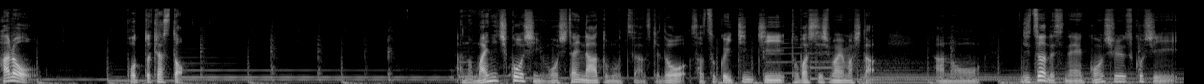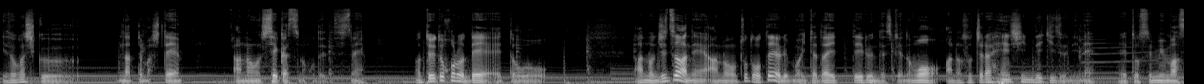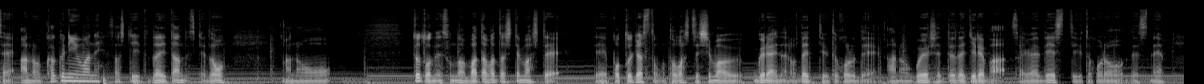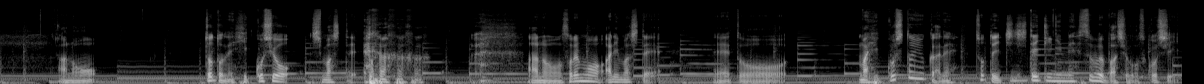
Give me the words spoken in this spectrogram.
ハロー、ポッドキャスト。あの、毎日更新をしたいなと思ってたんですけど、早速一日飛ばしてしまいました。あの、実はですね、今週少し忙しくなってまして、あの、私生活の方でですね。まあ、というところで、えっと、あの、実はね、あの、ちょっとお便りもいただいているんですけども、あの、そちら返信できずにね、えっと、すみません。あの、確認はね、させていただいたんですけど、あの、ちょっとね、そんなバタバタしてまして、で、ポッドキャストも飛ばしてしまうぐらいなのでっていうところで、あの、ご容赦いただければ幸いですっていうところですね。あの、ちょっとね、引っ越しをしまして あの、それもありまして、えっ、ー、と、まあ、引っ越しというかね、ちょっと一時的にね、住む場所を少し、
